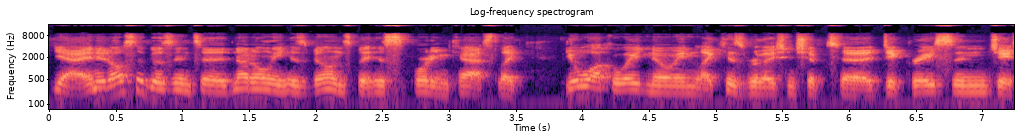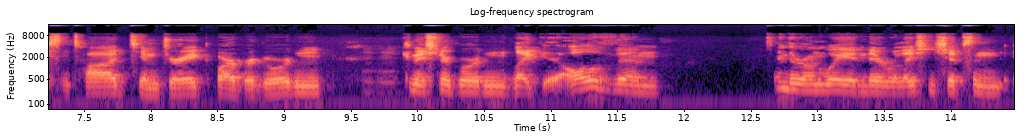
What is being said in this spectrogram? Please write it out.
Yeah, and it also goes into not only his villains but his supporting cast. Like you'll walk away knowing like his relationship to Dick Grayson, Jason Todd, Tim Drake, Barbara Gordon, hmm Commissioner Gordon, like all of them in their own way in their relationships and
